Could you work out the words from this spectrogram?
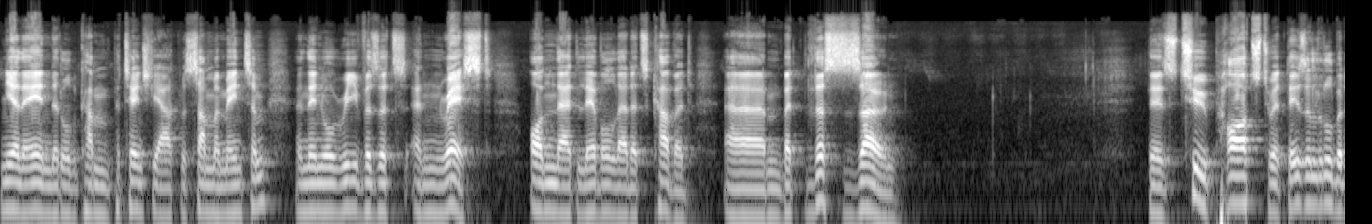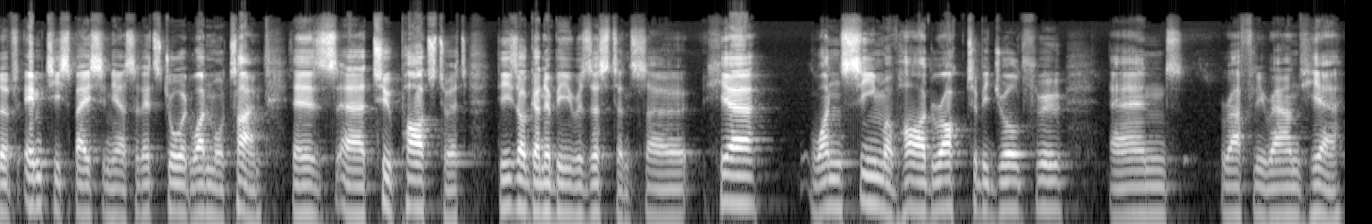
near the end, it'll come potentially out with some momentum, and then we'll revisit and rest on that level that it's covered. Um, but this zone, there's two parts to it. There's a little bit of empty space in here, so let's draw it one more time. There's uh, two parts to it. These are going to be resistance. So here, one seam of hard rock to be drilled through, and roughly round here,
